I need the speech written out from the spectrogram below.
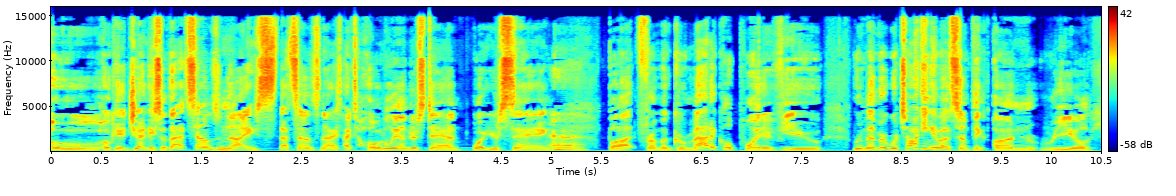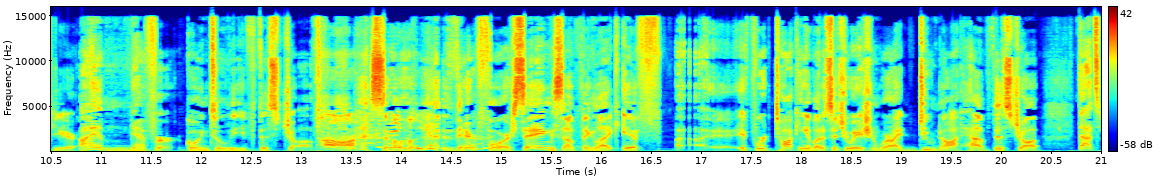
Oh, okay, Jenny. So that sounds nice. That sounds nice. I totally understand what you're saying. But from a grammatical point of view, remember, we're talking about something unreal here. I am never going to leave this job. Oh, so therefore, saying something like if uh, if we're talking about a situation where I do not have this job, that's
